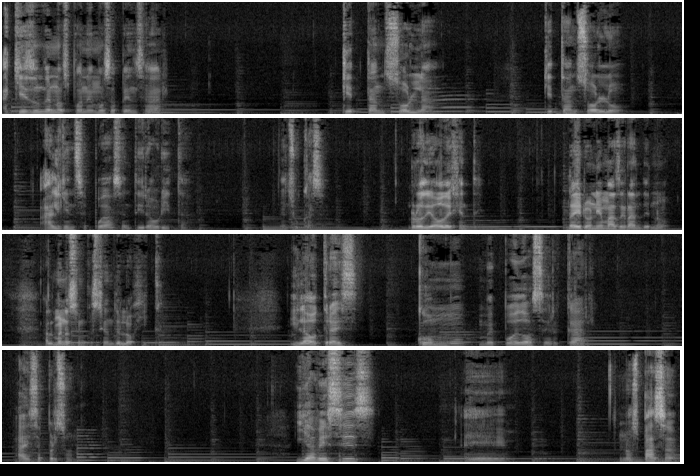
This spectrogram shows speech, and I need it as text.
aquí es donde nos ponemos a pensar qué tan sola, qué tan solo alguien se pueda sentir ahorita en su casa, rodeado de gente. La ironía más grande, ¿no? Al menos en cuestión de lógica. Y la otra es, ¿cómo me puedo acercar a esa persona? Y a veces eh, nos pasa,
